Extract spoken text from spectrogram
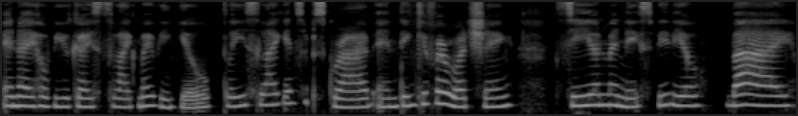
And I hope you guys like my video. Please like and subscribe and thank you for watching. See you on my next video. Bye!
